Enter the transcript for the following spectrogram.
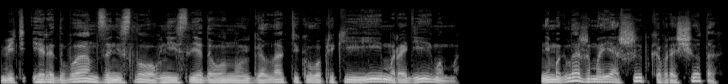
Ведь и Редван занесло в неисследованную галактику вопреки им, родимым. Не могла же моя ошибка в расчетах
